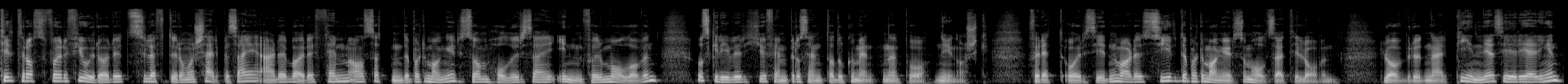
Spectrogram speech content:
Til tross for fjorårets løfter om å skjerpe seg, er det bare fem av 17 departementer som holder seg innenfor målloven og skriver 25% av dokumentene på nynorsk. For ett år siden var det syv departementer som holdt seg til loven. Lovbruddene er pinlige, sier regjeringen,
